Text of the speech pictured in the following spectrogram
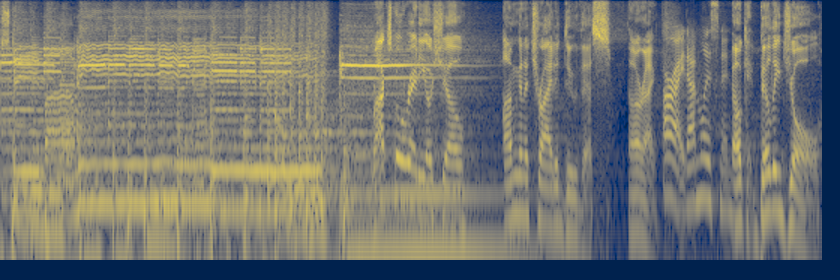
Stay by me. Rock School Radio Show. I'm going to try to do this. All right. All right, I'm listening. Okay, Billy Joel.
